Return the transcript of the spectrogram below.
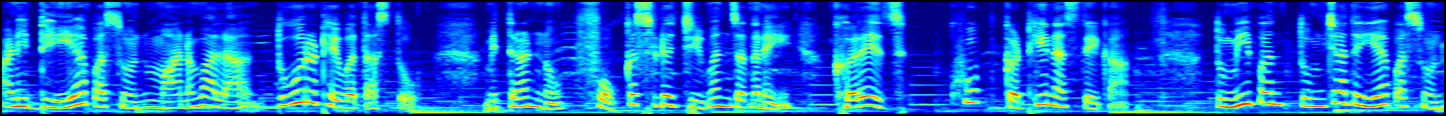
आणि ध्येयापासून मानवाला दूर ठेवत असतो. मित्रांनो फोकस्ड जीवन जगणे खरेच खूप कठीण असते का? तुम्ही पण तुमच्या ध्येयापासून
